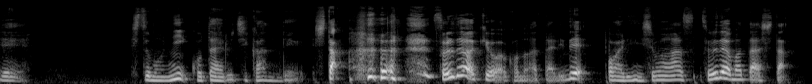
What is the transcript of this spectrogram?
えー、質問に答える時間でした。それでは今日はこの辺りで終わりにします。それではまた明日。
